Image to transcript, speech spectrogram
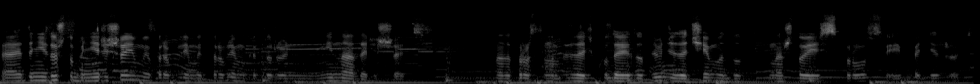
Э, это не то чтобы нерешаемые проблемы, это проблемы, которые не надо решать. Надо просто наблюдать, куда идут люди, зачем идут, на что есть спрос и поддерживать.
